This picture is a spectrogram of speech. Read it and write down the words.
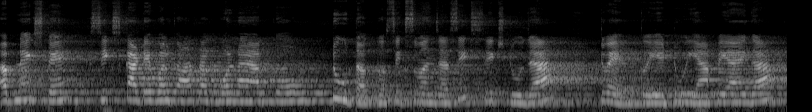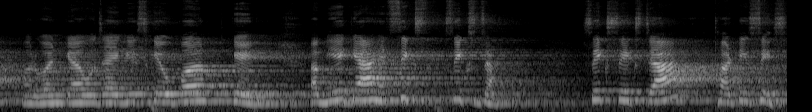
अब नेक्स्ट है सिक्स का टेबल कहाँ तक बोलना है आपको? टू तक तो सिक्स वन जा सिक्स सिक्स टू जा ट्वेल्व तो ये टू यहाँ पे आएगा और वन क्या हो जाएगी इसके ऊपर? केरी अब ये क्या है? सिक्स सिक्स जा सिक्स सिक्स जा थर्टी सिक्स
